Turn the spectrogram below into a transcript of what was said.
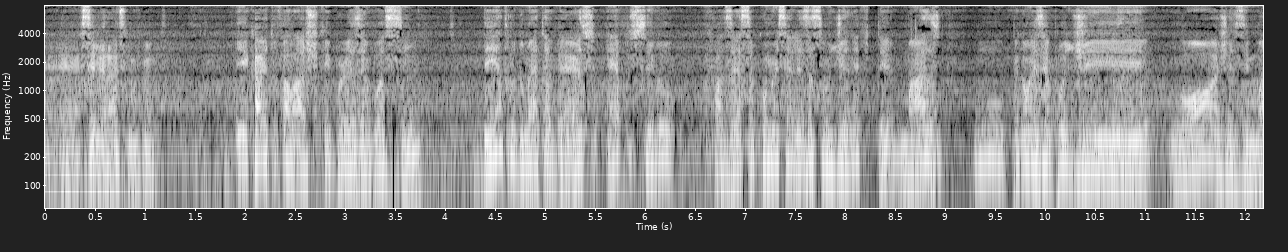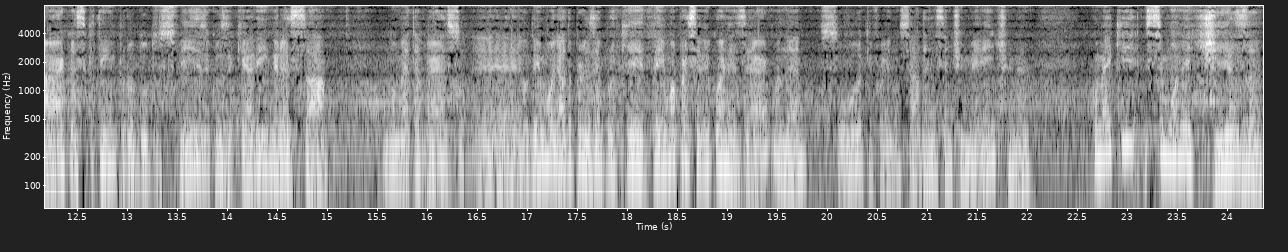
é, acelerar esse movimento. E, Caio, tu falaste que, por exemplo, assim, dentro do metaverso é possível fazer essa comercialização de NFT, mas pegar um exemplo de lojas e marcas que têm produtos físicos e querem ingressar no metaverso. É, eu dei uma olhada, por exemplo, que tem uma parceria com a Reserva, né, sua, que foi anunciada recentemente, né, como é que se monetiza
